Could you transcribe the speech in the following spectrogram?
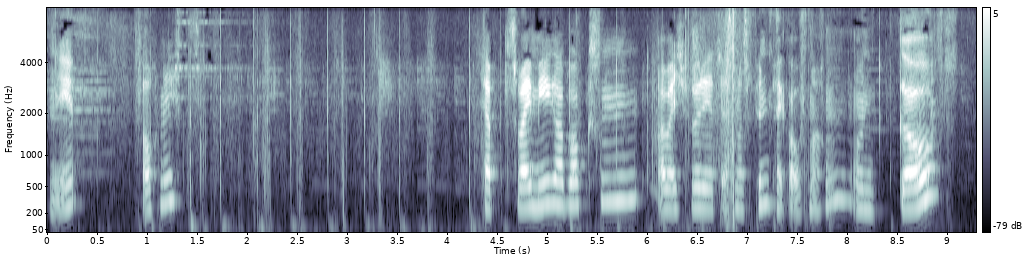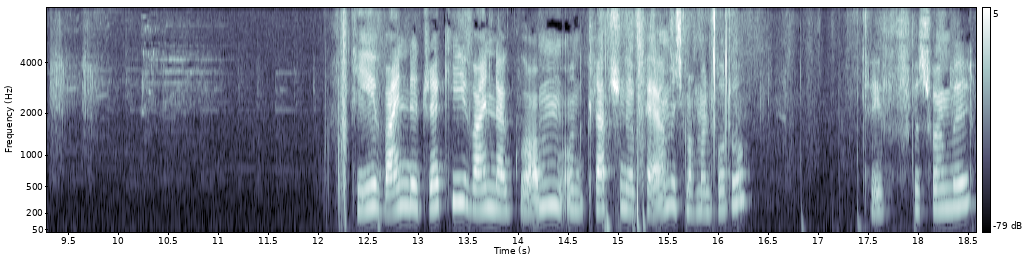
Nee, auch nichts. Ich habe zwei Megaboxen, aber ich würde jetzt erstmal das Pinpack aufmachen. Und go. Okay, weinende Jackie, weinender Grom und klatschende Pam. Ich mache mal ein Foto. Okay, fürs Folgenbild.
